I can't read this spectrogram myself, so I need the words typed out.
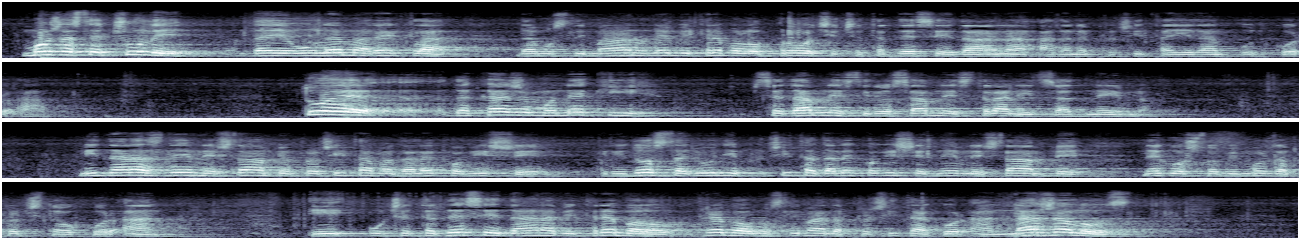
Možda ste čuli da je ulema rekla da muslimanu ne bi trebalo proći 40 dana, a da ne pročita jedan put Kur'an. To je, da kažemo, neki 17 ili 18 stranica dnevno. Mi danas dnevne štampe pročitamo daleko više, ili dosta ljudi pročita daleko više dnevne štampe nego što bi možda pročitao Kur'an. I u 40 dana bi trebalo, trebao musliman da pročita Kur'an. Nažalost,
